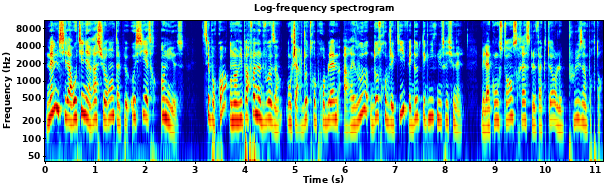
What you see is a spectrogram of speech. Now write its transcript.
Même si la routine est rassurante, elle peut aussi être ennuyeuse. C'est pourquoi on envie parfois notre voisin, on cherche d'autres problèmes à résoudre, d'autres objectifs et d'autres techniques nutritionnelles. Mais la constance reste le facteur le plus important.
